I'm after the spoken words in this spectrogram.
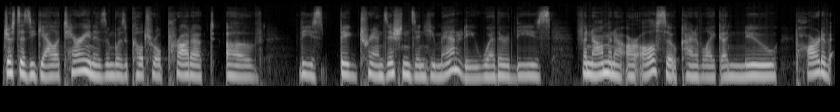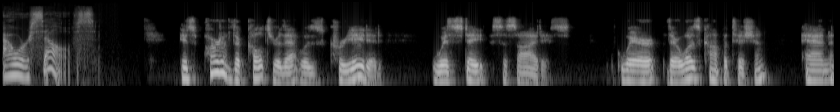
just as egalitarianism was a cultural product of these big transitions in humanity, whether these phenomena are also kind of like a new part of ourselves. It's part of the culture that was created with state societies where there was competition and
